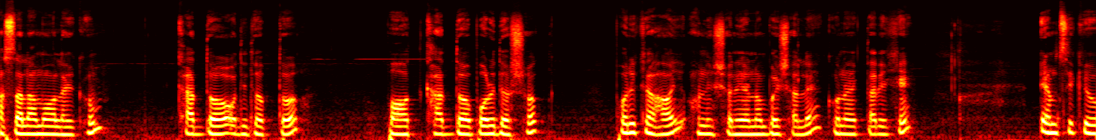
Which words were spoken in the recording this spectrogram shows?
আসসালামু আলাইকুম, খাদ্য অধিদপ্তর, পথ খাদ্য পরিদর্শক। পরীক্ষা হয় উনিশশো নিরানব্বই সালে, কোনো এক তারিখে। এমসিকিউ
